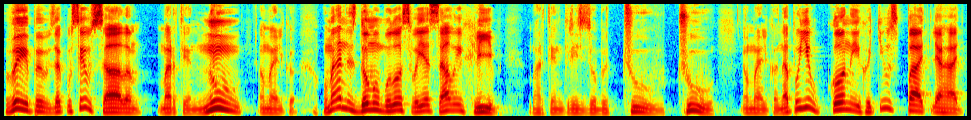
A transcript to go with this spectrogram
випив, закусив салом. Мартин, ну, Омелько, у мене з дому було своє сало і хліб. Мартин крізь зуби чув, чув. Омелько напоїв коней і хотів спать лягать,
